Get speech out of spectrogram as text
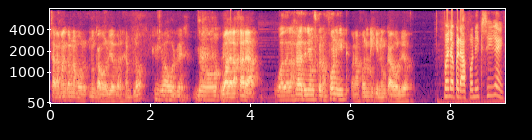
Salamanca no vol- nunca volvió, por ejemplo. Ni va a volver. no. Guadalajara, Guadalajara teníamos con Afonic. con Afonic y nunca volvió. Bueno, pero Aphonic sigue.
